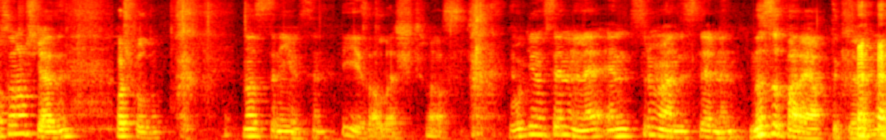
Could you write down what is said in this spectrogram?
Oğuzhan hoş geldin. Hoş buldum. Nasılsın, iyi misin? İyiyiz Allah şükür olsun. Bugün seninle endüstri mühendislerinin nasıl para yaptıklarını,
